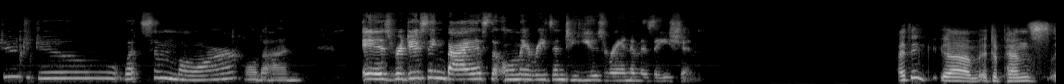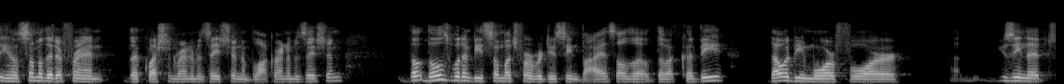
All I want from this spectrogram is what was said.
do, do, do. What's some more? Hold on. Is reducing bias the only reason to use randomization? I think um, it depends. You know, some of the different the question randomization and block randomization, th those wouldn't be so much for reducing bias, although though it could be. That would be more for uh, using it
